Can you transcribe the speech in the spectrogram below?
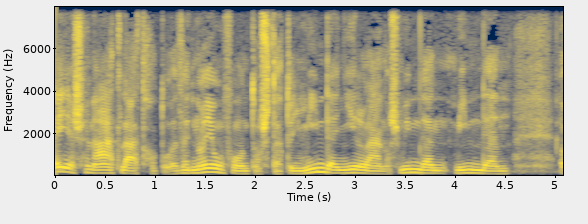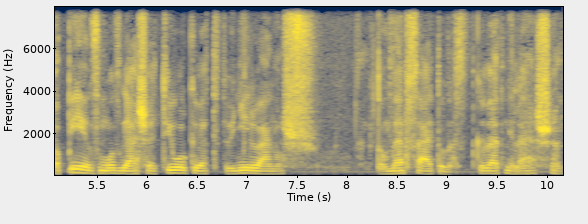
teljesen átlátható, ez egy nagyon fontos, tehát hogy minden nyilvános, minden, minden a pénz mozgásait jól követhető nyilvános, nem tudom, websájton ezt követni lehessen.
